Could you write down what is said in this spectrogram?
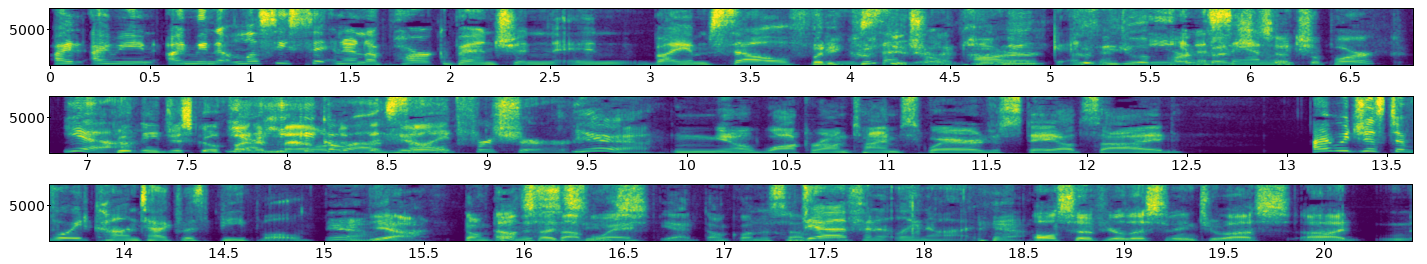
I, I mean, I mean, unless he's sitting in a park bench and, and by himself But he in could Central do that. Park couldn't he? and Couldn't he do a park bench in sandwich. Central Park? Yeah, Couldn't he just go find yeah, a he mound could go of the outside hill? for sure. Yeah, and, you know, walk around Times Square, just stay outside. I would just avoid contact with people. Yeah, Yeah. Don't go on the Outside subway. seems- Yeah, don't go on the subway. Definitely not. Yeah. Also, if you're listening to us, uh, n-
